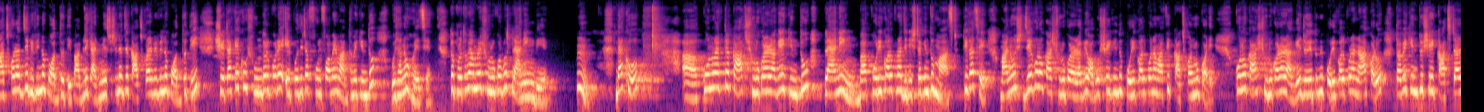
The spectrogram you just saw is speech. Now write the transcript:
কাজ করার যে বিভিন্ন পদ্ধতি পাবলিক অ্যাডমিনিস্ট্রেশনের যে কাজ করার বিভিন্ন পদ্ধতি, সেটাকে খুব সুন্দর করে এই প্রতিটা ফুল ফর্মের মাধ্যমে কিন্তু বোঝানো হয়েছে। তো প্রথমে আমরা শুরু করব প্ল্যানিং দিয়ে। হুম? দেখো কোনো একটা কাজ শুরু করার আগে কিন্তু প্ল্যানিং বা পরিকল্পনা জিনিসটা কিন্তু মাস্ট ঠিক আছে? মানুষ যে কোনো কাজ শুরু করার আগে অবশ্যই কিন্তু পরিকল্পনা মাফিক কাজকর্ম করে। কোনো কাজ শুরু করার আগে যদি তুমি পরিকল্পনা না করো, তবে কিন্তু সেই কাজটার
